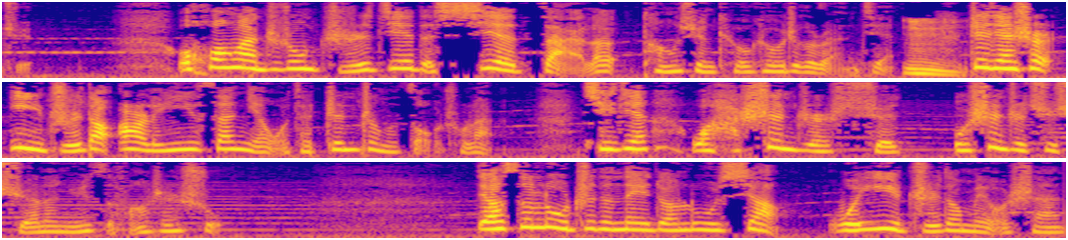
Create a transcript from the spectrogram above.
据。我慌乱之中直接的卸载了腾讯 QQ 这个软件。嗯这件事儿一直到二零一三年我才真正的走出来，期间我还甚至学，我甚至去学了女子防身术。屌丝录制的那段录像，我一直都没有删。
